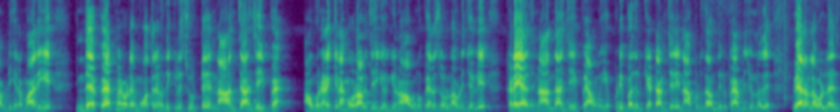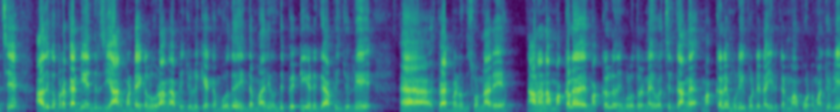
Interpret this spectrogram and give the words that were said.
அப்படிங்கிற மாதிரி இந்த பேட்மேனோட மோத்திரை வந்து கிழிச்சு விட்டு நான் தான் ஜெயிப்பேன். அவங்க நினைக்கிறாங்க ஒரு ஆள் ஜெயிக்க வைக்கணும் அவங்க பேரை சொல்லணும் அப்படின்னு சொல்லி கிடையாது. நான் தான் ஜெயிப்பேன். அவங்க எப்படி பதில் கேட்டாலும் சரி நான் அப்படி தான் வந்து இருப்பேன் அப்படின்னு சொன்னது வேறு லெவலில் இருந்துச்சு. அதுக்கப்புறம் கண்ணி எழுந்திரிச்சு யார் மண்டையை கழுவுறாங்க அப்படின்னு சொல்லி கேட்கும்போது இந்த மாதிரி வந்து பெட்டி எடுக்க அப்படின்னு சொல்லி பேட்மேன் வந்து சொன்னார் ஆனால் நான் மக்களை மக்கள் இவ்வளோ தூரம் நான் வச்சுருக்காங்க. மக்களே முடிவு பண்ணிட்டு நான் இருக்கணுமா போட்டோமா சொல்லி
